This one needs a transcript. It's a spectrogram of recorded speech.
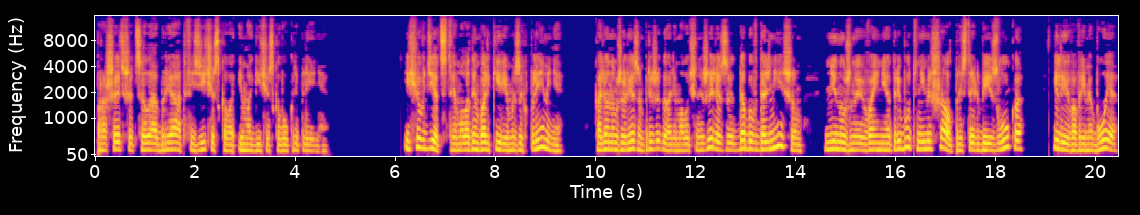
прошедший целый обряд физического и магического укрепления. Еще в детстве молодым валькириям из их племени каленым железом прижигали молочные железы, дабы в дальнейшем ненужный войне атрибут не мешал при стрельбе из лука или во время боя.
